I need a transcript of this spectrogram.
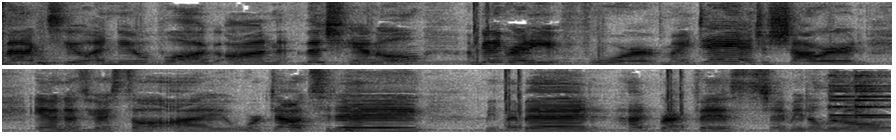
welcome back to a new vlog on the channel. I'm getting ready for my day. I just showered and as you guys saw, I worked out today, made my bed, had breakfast. I made a little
